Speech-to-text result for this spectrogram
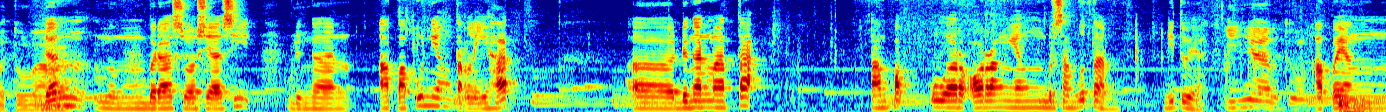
betul Dan berasosiasi dengan apa pun yang terlihat eh, dengan mata tampak keluar orang yang bersangkutan, gitu ya. iya betul. Apa yang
